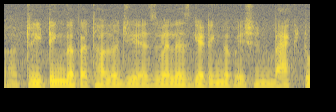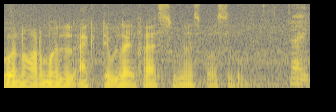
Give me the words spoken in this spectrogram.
uh, treating the pathology as well as getting the patient back to a normal active life as soon as possible. Right.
